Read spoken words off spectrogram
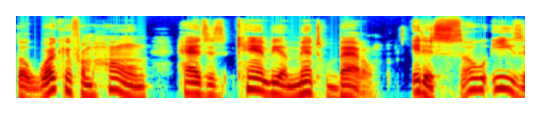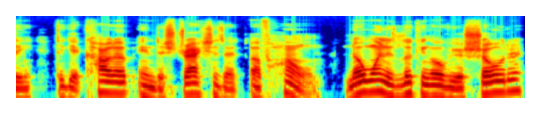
but working from home has its, can be a mental battle. It is so easy to get caught up in distractions at, of home. No one is looking over your shoulder,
